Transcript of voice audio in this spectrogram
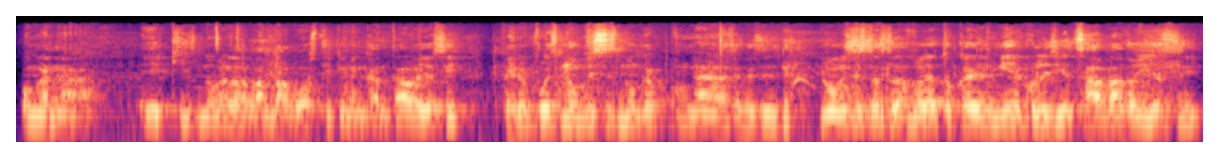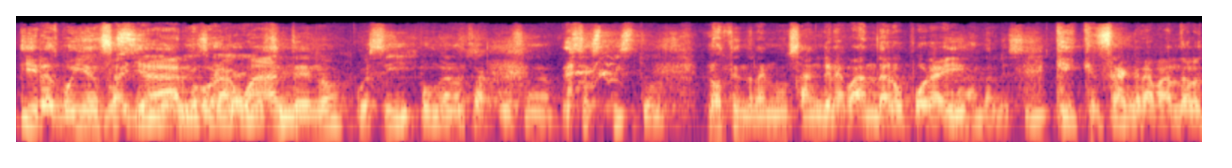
pongan a X, ¿no? La banda Bosti que me encantaba y así. Pero pues no dices nunca, pongan las dices, no, esas las voy a tocar el miércoles y el sábado y así. Y las voy a pues ensayar, mejor aguante, ¿no? Pues sí, pongan otra cosa, Sex Pistols. ¿No tendrán un sangre vándaro por ahí? Ándale, sí. ¿Qué, qué sangre vándaro?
